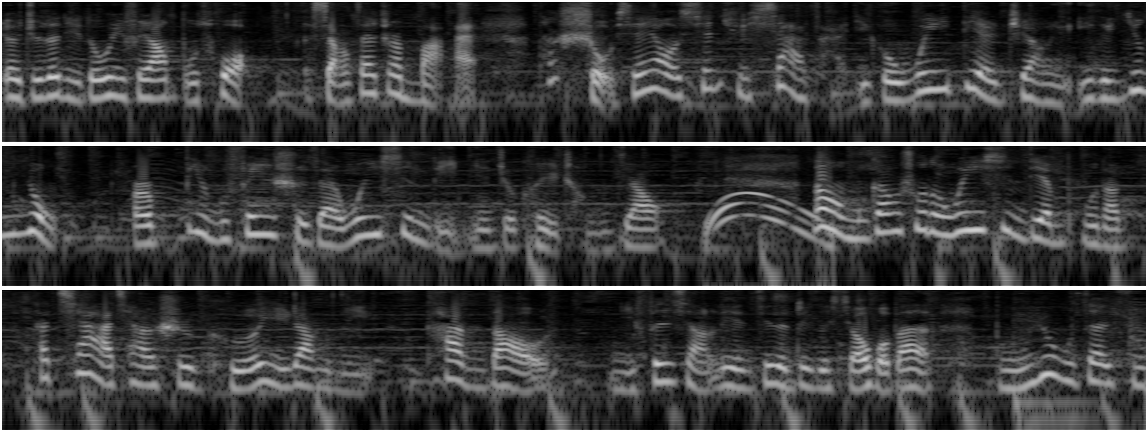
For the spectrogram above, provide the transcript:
呃觉得你东西非常不错，想在这儿买，他首先要先去下载一个微店这样一个应用，而并非是在微信里面就可以成交。那我们刚说的微信店铺呢，它恰恰是可以让你看到你分享链接的这个小伙伴，不用再去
